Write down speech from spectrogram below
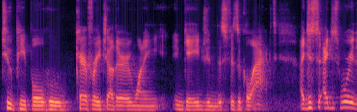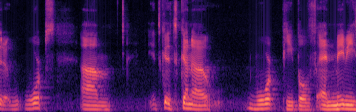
two people who care for each other and want to engage in this physical act. I just I just worry that it warps. Um, it's it's gonna warp people and maybe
